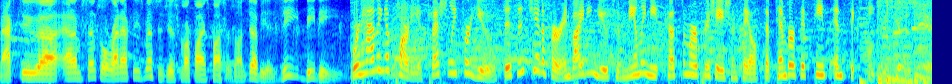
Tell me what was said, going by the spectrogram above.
Back to uh, Adams Central right after these messages from our fine sponsors on WZBD. We're having a party especially for you. This is Jennifer inviting you to Manly Meats Customer Appreciation Sale September 15th and 16th.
